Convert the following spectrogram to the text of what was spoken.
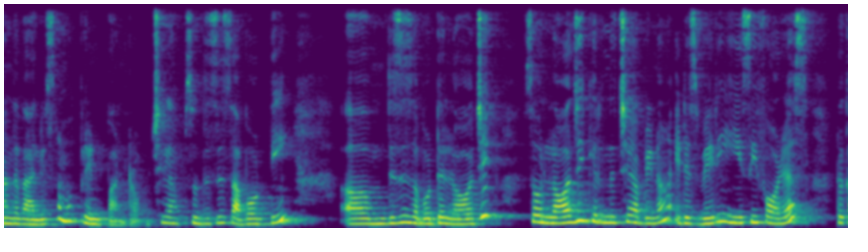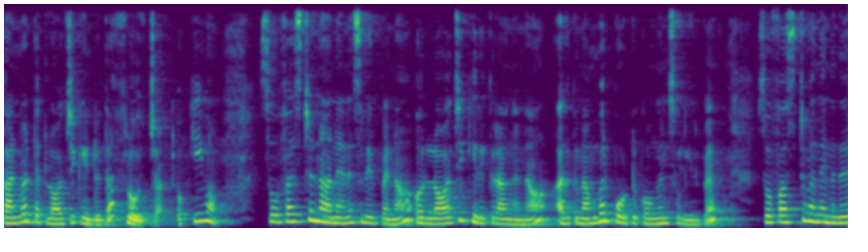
அந்த வேல்யூஸ் நம்ம பிரிண்ட் பண்ணுறோம் சரியா? So this is about the this is about the logic so logic இருந்துச்சு அப்படின்னா it is very easy for us to convert that logic into the flow chart ஓகேவா ஸோ ஃபஸ்ட்டு நான் என்ன சொல்லியிருப்பேன்னா ஒரு லாஜிக் இருக்கிறாங்கன்னா அதுக்கு நம்பர் போட்டுக்கோங்கன்னு சொல்லியிருப்பேன் ஸோ ஃபஸ்ட்டு வந்து என்னது?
